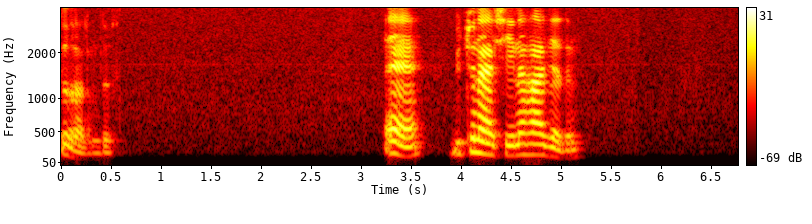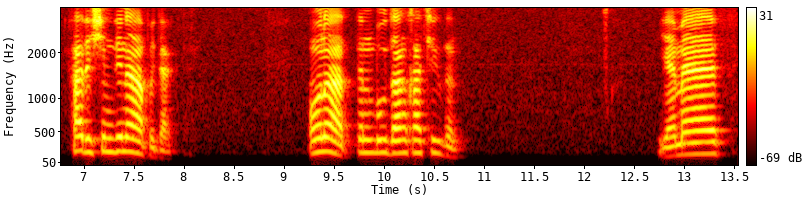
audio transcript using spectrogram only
Dur oğlum dur. E, bütün her şeyini harcadın. Hadi şimdi ne yapacaksın? Onu attın, buradan kaçırdın. Cık, Yemez.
